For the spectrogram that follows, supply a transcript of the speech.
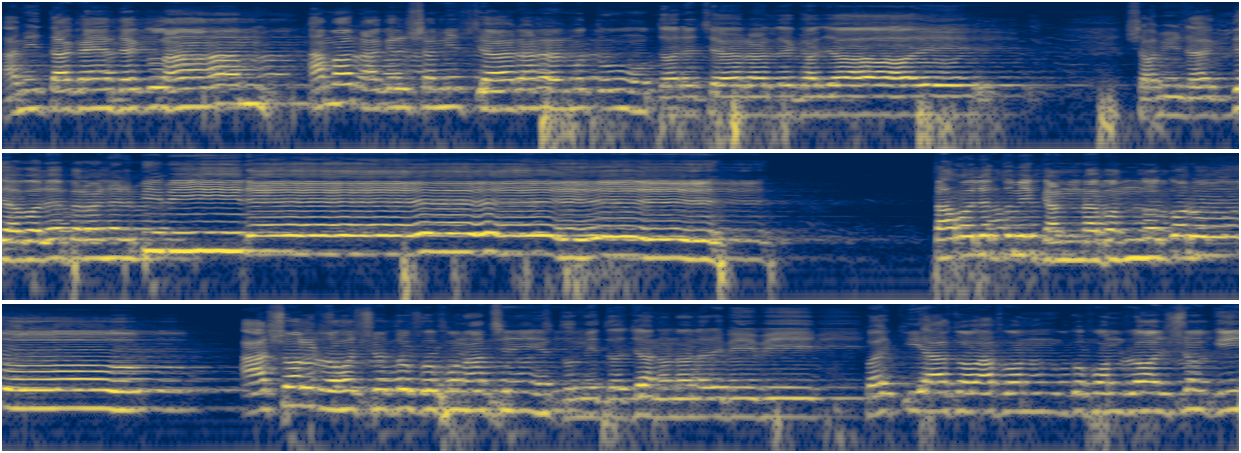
আমি তাকায় দেখলাম, আমার আগের স্বামী চেহারার মতো, তার চেহারা দেখা যায়। স্বামী ডাক দেয়া বলে, প্রাণের বিবি রে, তাহলে তুমি কান্না বন্ধ করো। আসল রহস্য তো গোপন আছে, তুমি তো জানো না রে বেবি। কয় কি আছো আপন গোপন রহস্য কি?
